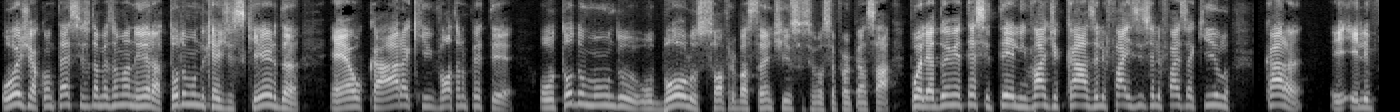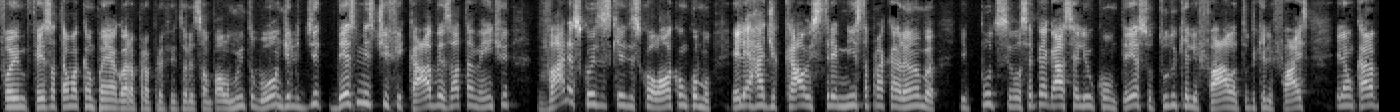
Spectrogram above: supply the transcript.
Hoje acontece isso da mesma maneira. Todo mundo que é de esquerda é o cara que vota no PT. Ou todo mundo, o Boulos sofre bastante isso, se você for pensar. Pô, ele é do MTST, ele invade casa, ele faz isso, ele faz aquilo. Cara, ele foi, fez até uma campanha agora para a Prefeitura de São Paulo muito boa, onde ele desmistificava exatamente várias coisas que eles colocam como ele é radical, extremista pra caramba. E, putz, se você pegasse ali o contexto, tudo que ele fala, tudo que ele faz, ele é um cara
